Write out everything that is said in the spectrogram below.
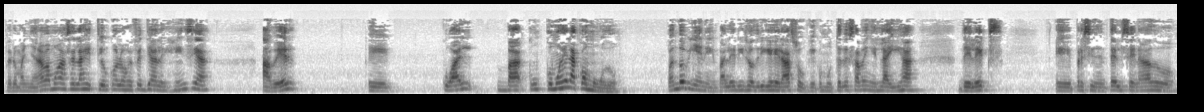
pero mañana vamos a hacer la gestión con los jefes de la agencia a ver eh, cuál va, cómo es el acomodo. ¿Cuándo viene Valery Rodríguez Erazo, que como ustedes saben es la hija del ex eh, presidente del Senado,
